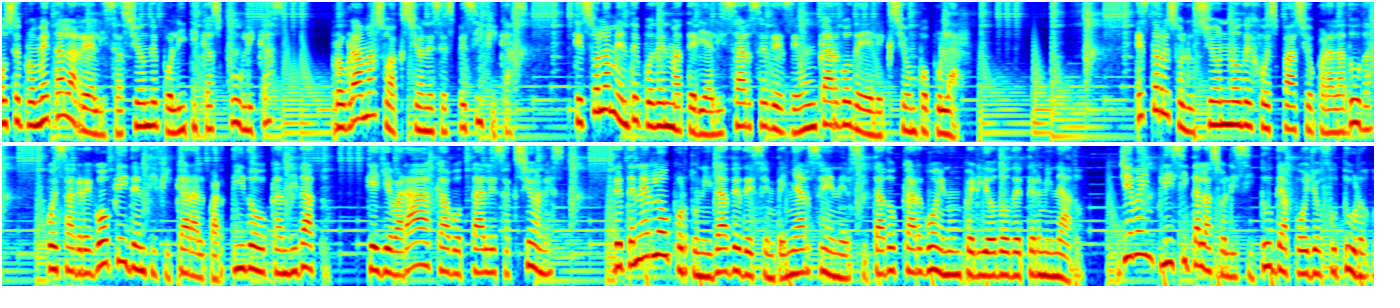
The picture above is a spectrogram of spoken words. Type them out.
o se prometa la realización de políticas públicas, programas o acciones específicas, que solamente pueden materializarse desde un cargo de elección popular. Esta resolución no dejó espacio para la duda, pues agregó que identificar al partido o candidato que llevará a cabo tales acciones, de tener la oportunidad de desempeñarse en el citado cargo en un periodo determinado lleva implícita la solicitud de apoyo futuro,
